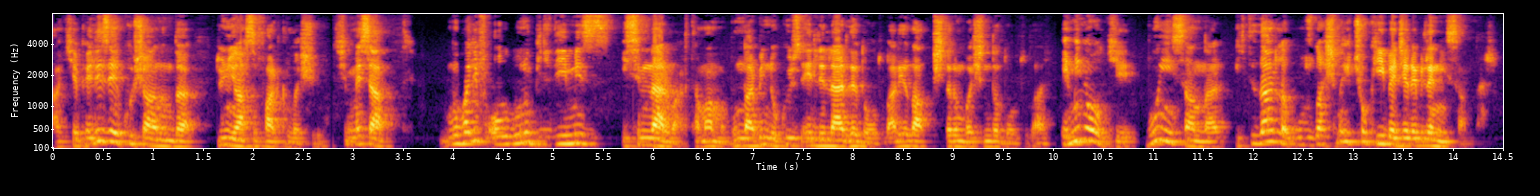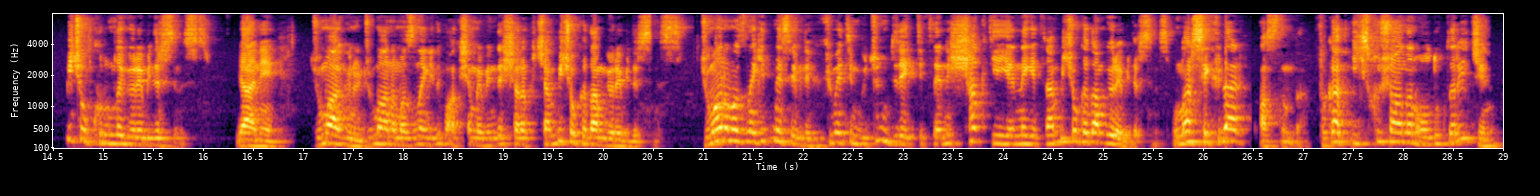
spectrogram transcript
AKP'li Z kuşağının da dünyası farklılaşıyor. Şimdi mesela muhalif olduğunu bildiğimiz isimler var tamam mı? Bunlar 1950'lerde doğdular ya da 60'ların başında doğdular. Emin ol ki bu insanlar iktidarla uzlaşmayı çok iyi becerebilen insanlar. Birçok kurumda görebilirsiniz. Yani Cuma günü Cuma namazına gidip akşam evinde şarap içen birçok adam görebilirsiniz. Cuma namazına gitmese bile hükümetin bütün direktiflerini şak diye yerine getiren birçok adam görebilirsiniz. Bunlar seküler aslında. Fakat X kuşağından oldukları için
